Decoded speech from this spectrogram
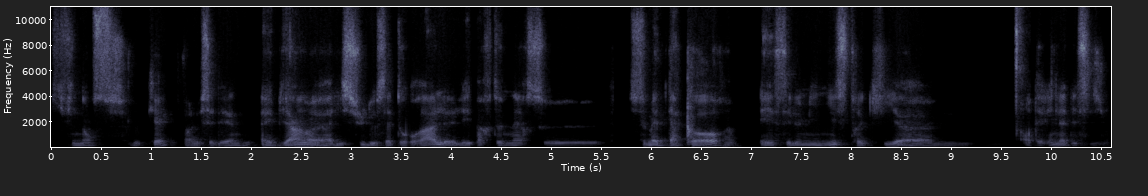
qui financent le quai, enfin le CDN, eh bien, à l'issue de cet oral, les partenaires se mettent d'accord et c'est le ministre qui entérine la décision.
